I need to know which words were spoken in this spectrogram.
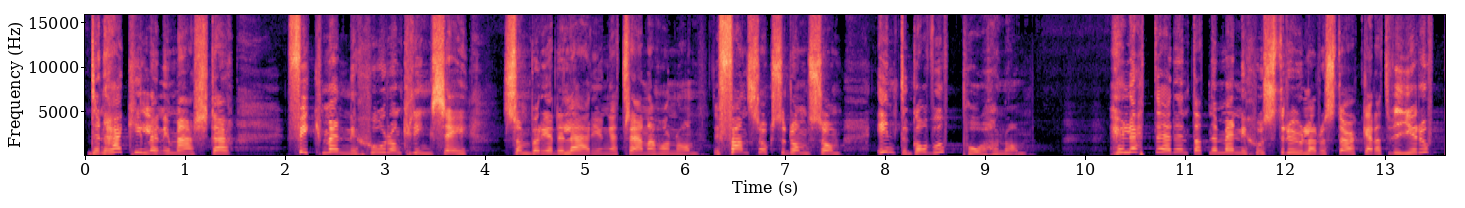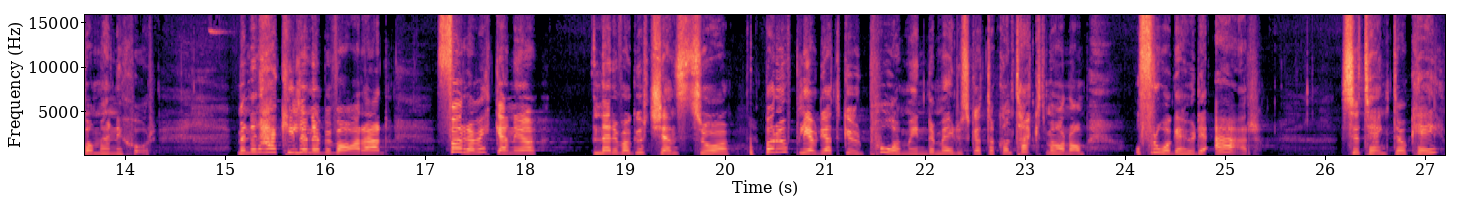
Den här killen i Märsta fick människor omkring sig som började lärjungaträna honom. Det fanns också de som inte gav upp på honom. Hur lätt är det inte att när människor strular och stökar att vi ger upp om människor. Men den här killen är bevarad. Förra veckan när, jag, när det var gudstjänst så bara upplevde jag att Gud påminde mig, du ska ta kontakt med honom och fråga hur det är. Så jag tänkte okej, okay,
